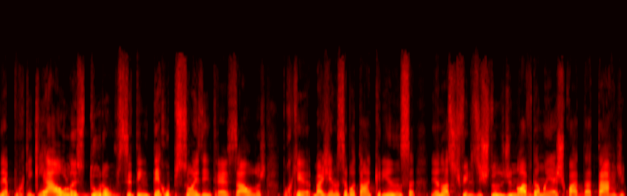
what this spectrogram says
né? Por que, que aulas duram? Você tem interrupções entre as aulas? Porque imagina você botar uma criança, né? nossos filhos estudam de 9 da manhã às 4 da tarde.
